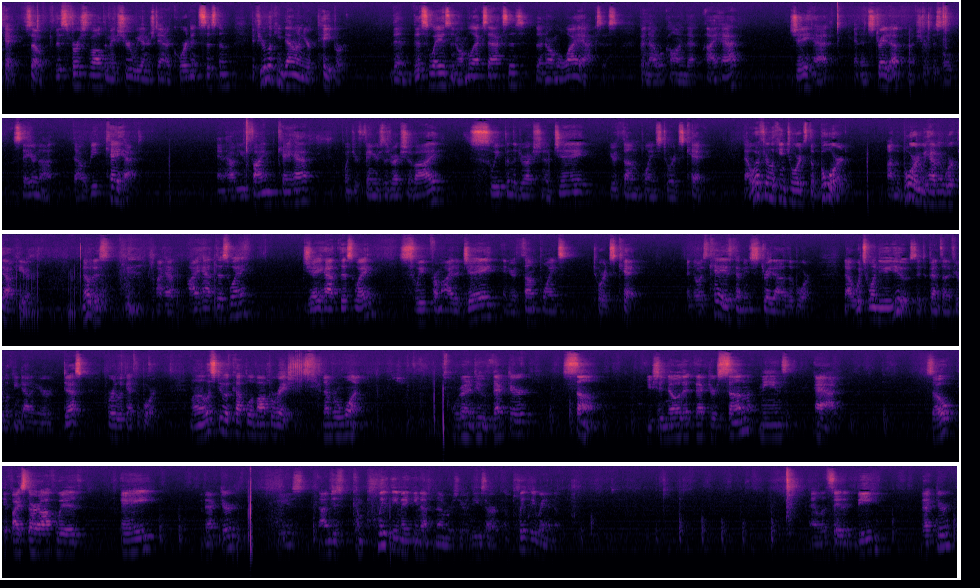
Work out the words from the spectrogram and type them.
Okay, so this first of all, to make sure we understand our coordinate system, if you're looking down on your paper, then this way is the normal x-axis, the normal y-axis. But now we're calling that i hat, j hat, and then straight up, I'm not sure if this will stay or not, that would be k hat. And how do you find k hat? Point your fingers in the direction of i, sweep in the direction of j, your thumb points towards k. Now what if you're looking towards the board? On the board we have it worked out here. Notice I have i hat this way, j hat this way, sweep from i to j, and your thumb points towards k. And notice k is coming straight out of the board. Now which one do you use? It depends on if you're looking down on your desk or looking at the board. Now let's do a couple of operations. Number one, we're going to do vector sum. You should know that vector sum means add. So if I start off with a vector is, I'm just completely making up numbers here. These are completely random. And let's say that b vector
